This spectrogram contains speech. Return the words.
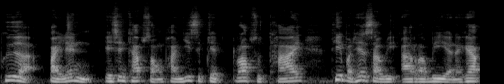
เพื่อไปเล่นเอเชียนคัพ 2027 รอบสุดท้ายที่ประเทศซาอุดิอาระเบียนะครับ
